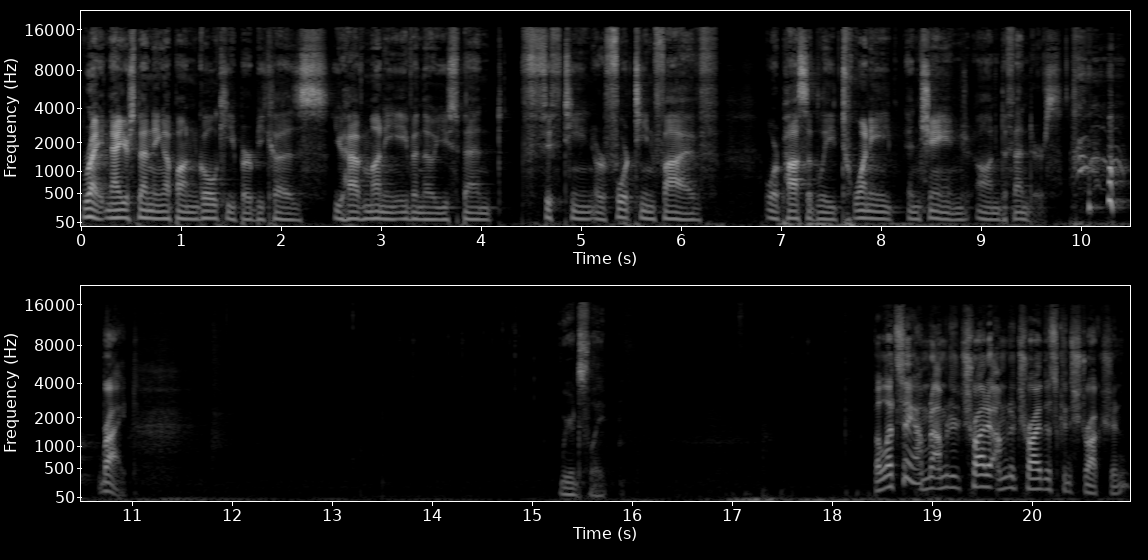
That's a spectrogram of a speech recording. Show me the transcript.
Right. Now you're spending up on goalkeeper because you have money even though you spent 15 or 14.5 or possibly 20 and change on defenders. Right. Weird slate. But let's say I'm, I'm going to try to I'm going to try this construction.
